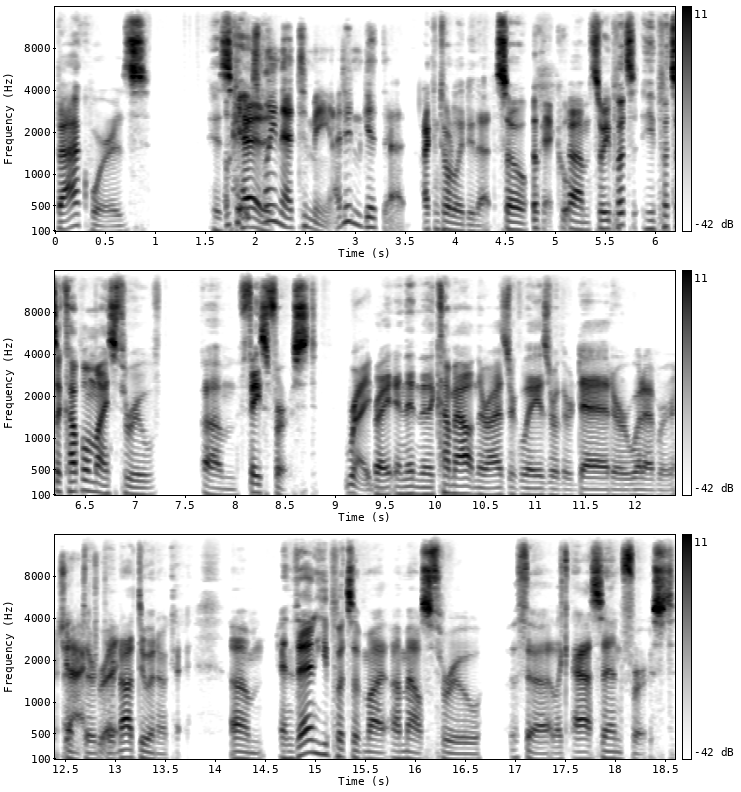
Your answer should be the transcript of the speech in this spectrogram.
backwards his Okay, head explain that to me. I didn't get that. i can totally do that so Okay, cool. Um, so he puts he puts a couple mice through um, face first, right. right, and then they come out and their eyes are glazed or they're dead or whatever, Jacked, and they're, they're not doing okay. Um, and then he puts a, mi- a mouse through the like ass end first,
